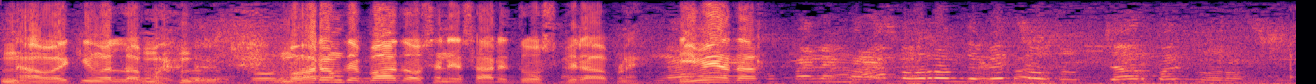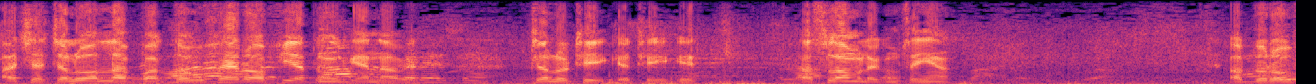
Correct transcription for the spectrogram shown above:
نہ، واقعی اللہ مان محرم دے بعد اوسنے سارے دوست برا اپنے۔ ایویں دا اچھا چلو، اللہ پاک تو خیر عافیت مل گیا ناوے چلو، ٹھیک ہے ٹھیک ہے۔ السلام علیکم سیاں عبدالروف؟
